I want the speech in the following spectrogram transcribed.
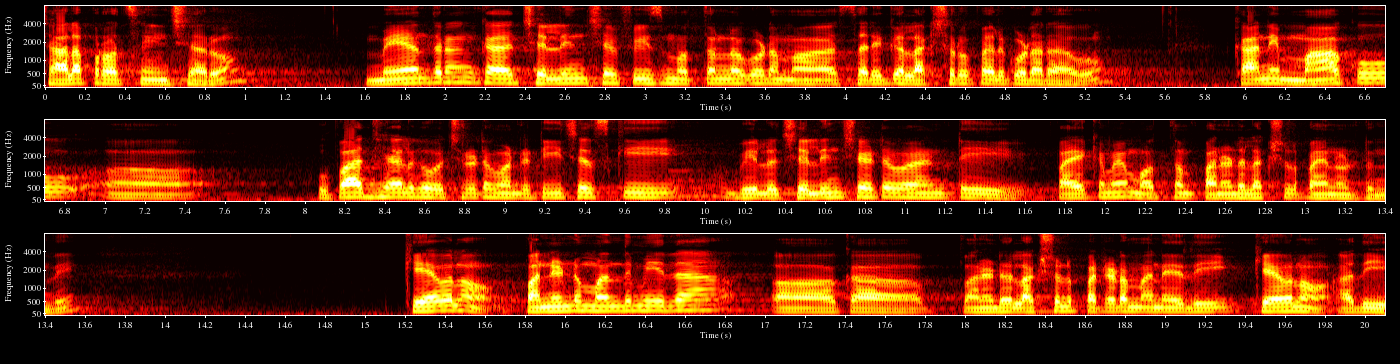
చాలా ప్రోత్సహించారు. మేమందరం ఇంకా చెల్లించే ఫీజు మొత్తంలో కూడా మా సరిగ్గా లక్ష రూపాయలు కూడా రావు. కానీ మాకు ఉపాధ్యాయులుగా వచ్చినటువంటి టీచర్స్కి వీళ్ళు చెల్లించేటువంటి పైకమే మొత్తం పన్నెండు లక్షల పైన ఉంటుంది. కేవలం పన్నెండు మంది మీద ఒక పన్నెండు లక్షలు పెట్టడం అనేది కేవలం అది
